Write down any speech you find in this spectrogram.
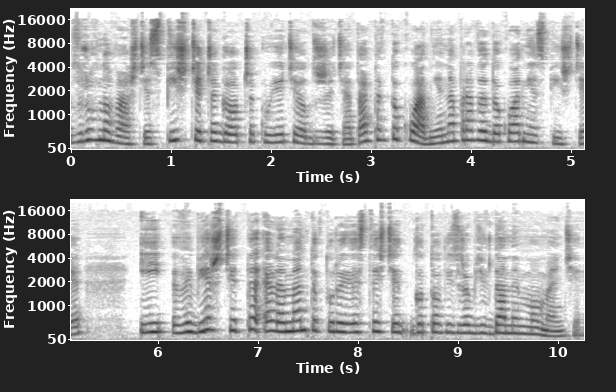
Zrównoważcie, spiszcie, czego oczekujecie od życia. Tak, tak dokładnie, naprawdę dokładnie spiszcie i wybierzcie te elementy, które jesteście gotowi zrobić w danym momencie.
